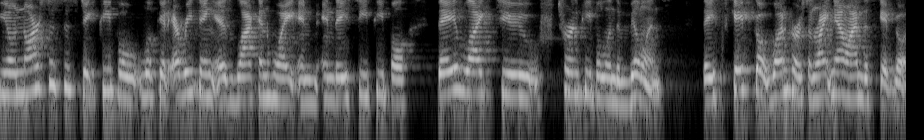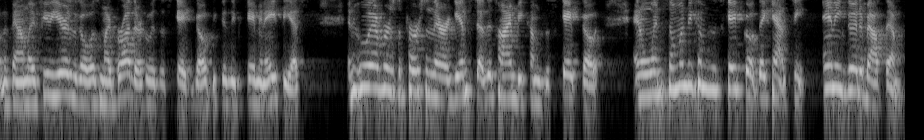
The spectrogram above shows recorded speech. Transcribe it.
You know, narcissistic people look at everything as black and white and, and they see people, they like to turn people into villains. They scapegoat one person. Right now, I'm the scapegoat in the family. A few years ago, it was my brother who was a scapegoat because he became an atheist. And whoever is the person they're against at the time becomes a scapegoat. And when someone becomes a scapegoat, they can't see any good about them.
